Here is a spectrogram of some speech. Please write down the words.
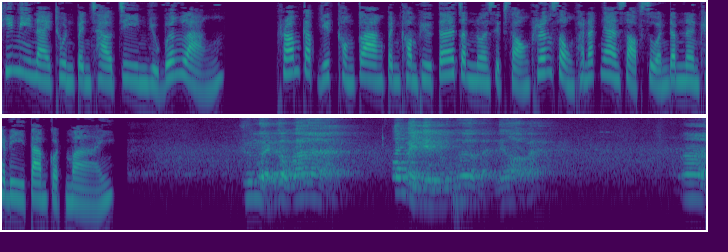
ที่มีนายทุนเป็นชาวจีนอยู่เบื้องหลัง พร้อมกับยึดของกลางเป็นคอมพิวเตอร์จำนวน 12 เครื่องส่งพนักงานสอบสวนดำเนินคดีตามกฎหมาย คือเหมือนกับว่าต้องไปเรียนรู้เพิ่มอะนึกออกไหม เออ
